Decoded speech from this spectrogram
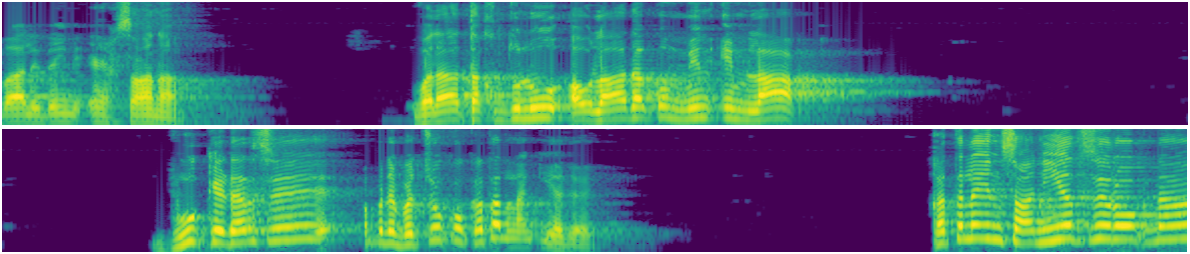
والدین احسانہ ولا تختلو اولاد کو من املاق بھوک کے ڈر سے اپنے بچوں کو قتل نہ کیا جائے۔ قتل انسانیت سے روکنا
